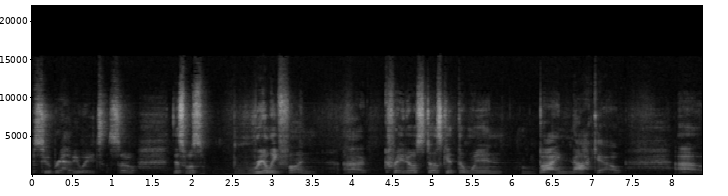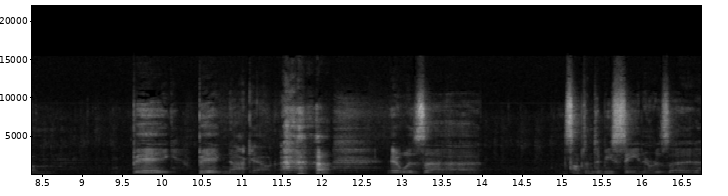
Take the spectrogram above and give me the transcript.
super heavyweights. So this was really fun. Uh, Kratos does get the win by knockout. Um, big big knockout. it was uh, something to be seen. It was a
